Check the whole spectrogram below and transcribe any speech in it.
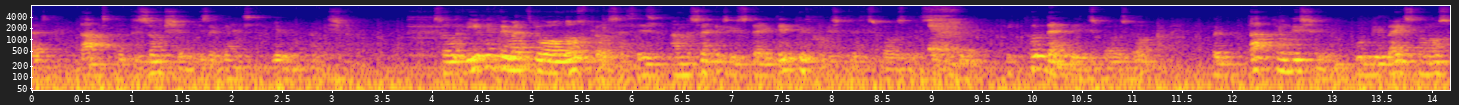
that, that the presumption is against giving permission. So even if we went through all those processes and the Secretary of State did give permission to dispose of the site, it could then be disposed of. But that condition would be based on us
